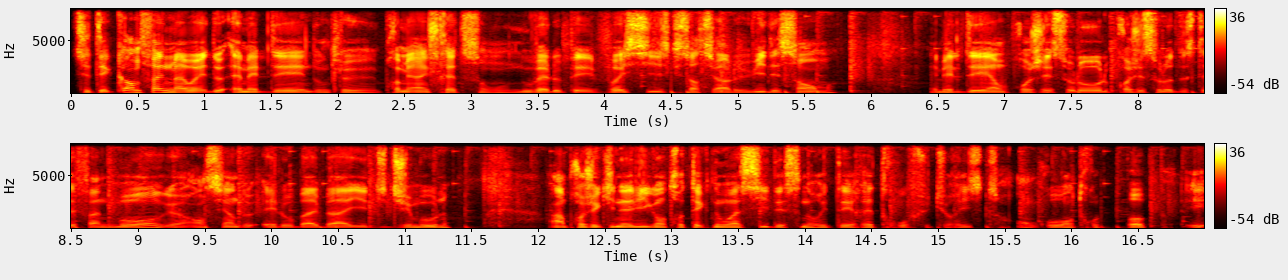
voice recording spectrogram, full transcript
C'était Can't Find My Way de MLD, donc le premier extrait de son nouvel EP Voices qui sortira le 8 décembre. MLD, un projet solo, le projet solo de Stéphane Mourg, ancien de Hello Bye Bye et DJ Mool. Un projet qui navigue entre techno acide et sonorités rétro-futuristes, en gros entre pop et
